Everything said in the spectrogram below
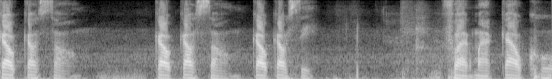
992 992 994 ฝากมา 9 คู่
